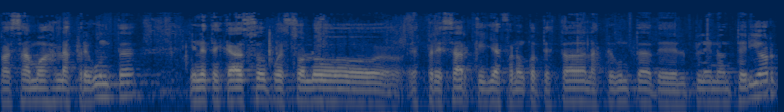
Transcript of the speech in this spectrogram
pasamos a las preguntas y en este caso pues solo expresar que ya fueron contestadas las preguntas del pleno anterior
